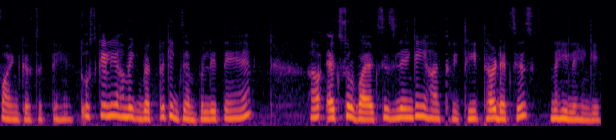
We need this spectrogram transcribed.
फाइंड कर सकते हैं। तो उसके लिए हम एक वेक्टर की एग्जांपल लेते हैं। हम एक्स और वाई एक्सिस लेंगे, यहाँ थ्री थ्री थर्ड एक्सिस नहीं लेंगे।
